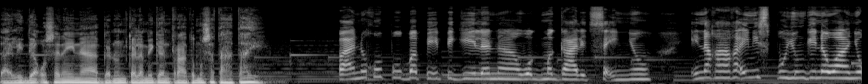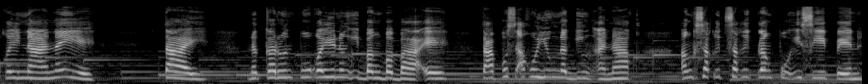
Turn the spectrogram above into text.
Dahil hindi ako sanay na ganun kalamig ang trato mo sa tatay. Paano ko po ba pipigilan na wag magalit sa inyo? Inakakainis po yung ginawa nyo kay nanay eh. Tay, nagkaroon po kayo ng ibang babae. Tapos ako yung naging anak. Ang sakit-sakit lang po isipin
